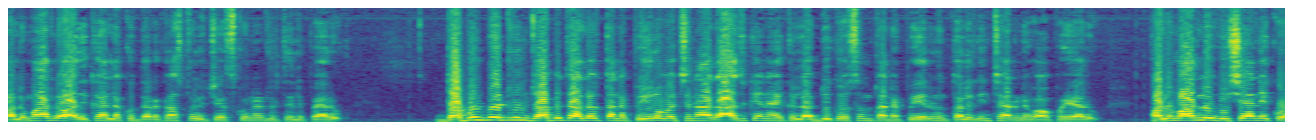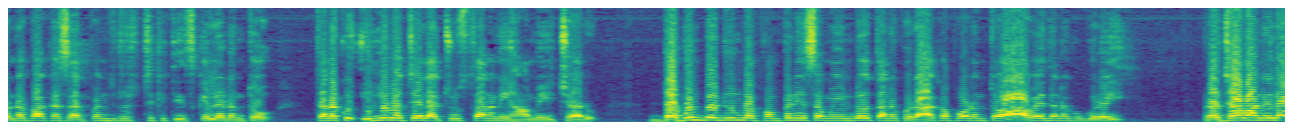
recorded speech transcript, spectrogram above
పలుమార్లు అధికారులకు దరఖాస్తులు చేసుకున్నట్లు తెలిపారు. డబుల్ బెడ్రూమ్ జాబితాలో తన పేరు వచ్చిన రాజకీయ నాయకుల లబ్ధి కోసం తన పేరును తొలగించారని వాపోయారు. పలుమార్లు విషయాన్ని కొండపాక సర్పంచ్ దృష్టికి తీసుకెళ్ళడంతో తనకు ఇల్లు వచ్చేలా చూస్తానని హామీ ఇచ్చారు. డబుల్ బెడ్రూమ్ల పంపిణీ సమయంలో తనకు రాకపోవడంతో ఆవేదనకు గురై ప్రజావాణిలో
